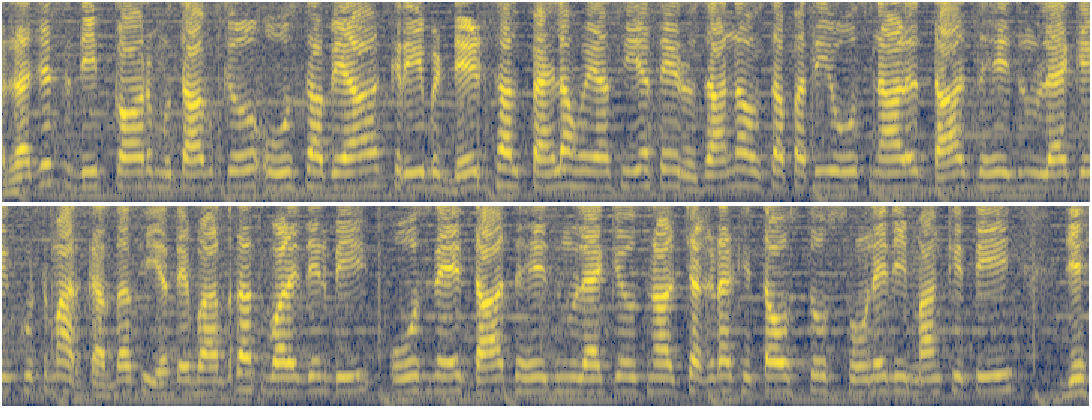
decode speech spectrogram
ਰਜਤਦੀਪ ਕੌਰ ਮੁਤਾਬਕ ਉਸ ਦਾ ਵਿਆਹ ਕਰੀਬ 1.5 ਸਾਲ ਪਹਿਲਾਂ ਹੋਇਆ ਸੀ ਅਤੇ ਰੋਜ਼ਾਨਾ ਉਸ ਦਾ ਪਤੀ ਉਸ ਨਾਲ ਦਾਜ ਦਹੇਜ ਨੂੰ ਲੈ ਕੇ ਕੁੱਟਮਾਰ ਕਰਦਾ ਸੀ ਅਤੇ ਵਾਰਦਾਤ ਵਾਲੇ ਦਿਨ ਵੀ ਉਸ ਨੇ ਦਾਜ ਦਹੇਜ ਨੂੰ ਲੈ ਕੇ ਉਸ ਨਾਲ ਝਗੜਾ ਕੀਤਾ। ਉਸ ਤੋਂ ਸੋਨੇ ਦੀ ਮੰਗ ਕੀਤੀ, ਜਿਸ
